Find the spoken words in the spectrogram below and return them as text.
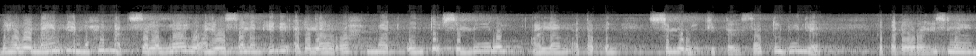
bahawa Nabi Muhammad sallallahu alaihi wasallam ini adalah rahmat untuk seluruh alam ataupun seluruh kita. Satu dunia kepada orang Islam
